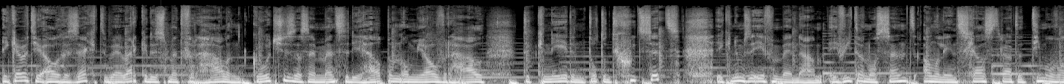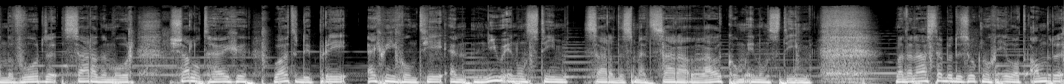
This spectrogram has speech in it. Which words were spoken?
Ik heb het je al gezegd, wij werken dus met verhalencoaches. Dat zijn mensen die helpen om jouw verhaal te kneden tot het goed zit. Ik noem ze even bij naam. Evita Nocent, Anneleen Schelstraat, Timo van de Voorde, Sarah de Moor, Charlotte Huigen, Wouter Dupré, Egwin Gontier en nieuw in ons team, Sarah de Smet. Sarah, welkom in ons team. Maar daarnaast hebben we dus ook nog heel wat andere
